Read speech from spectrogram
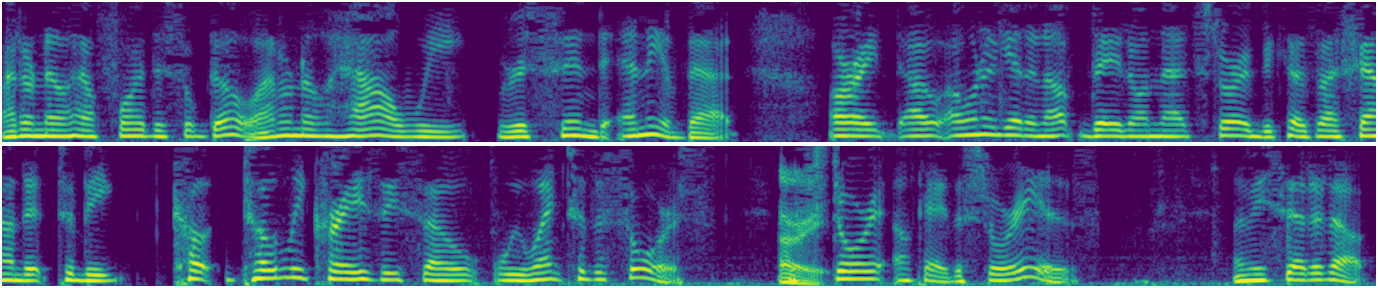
I don't know how far this will go. I don't know how we rescind any of that. All right, I, I want to get an update on that story because I found it to be co- totally crazy. So we went to the source. All the right. story. Okay, the story is. Let me set it up.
